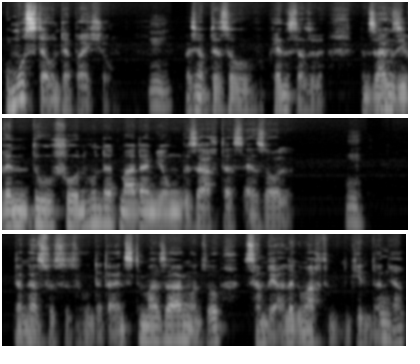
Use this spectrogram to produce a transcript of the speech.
um Musterunterbrechung. Mhm. Ich weiß nicht, ob du das so kennst. Also, dann sagen mhm. sie, wenn du schon hundertmal deinem Jungen gesagt hast, er soll, mhm. dann kannst du es das hunderteinste Mal sagen und so. Das haben wir alle gemacht mit den Kindern, mhm. ja.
